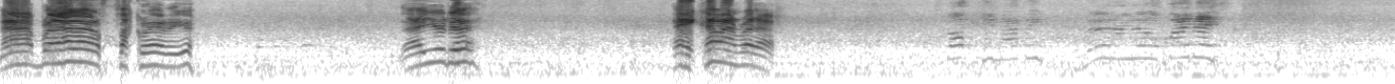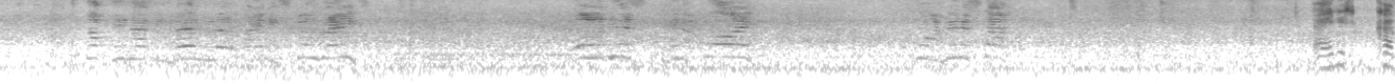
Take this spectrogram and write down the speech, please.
Nah, bro, I don't fuck around here. Nah, you there? Hey, come on, brother. Stop kidnapping and murdering little babies! Stop kidnapping and murdering little babies! Phil Reeves! All of you in a fly! This cunt.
